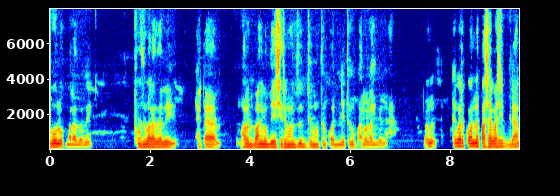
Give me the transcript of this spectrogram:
বহু লোক মারা যাবে ফৌজ মারা যাবে। একটা ভারত বাংলাদেশ এরকম যুদ্ধ মতো করলে তো ভালো লাগবে না। একবার কর না পাশাপাশি গ্রাম।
